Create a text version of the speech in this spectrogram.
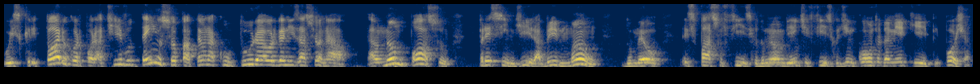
o escritório corporativo tem o seu papel na cultura organizacional. Eu não posso prescindir, abrir mão do meu espaço físico, do meu ambiente físico de encontro da minha equipe. Poxa,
